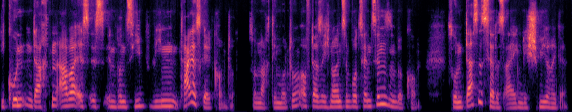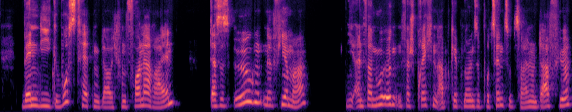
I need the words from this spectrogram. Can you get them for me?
Die Kunden dachten aber, es ist im Prinzip wie ein Tagesgeldkonto, so nach dem Motto, auf das ich 19 Prozent Zinsen bekomme. So, und das ist ja das eigentlich Schwierige. Wenn die gewusst hätten, glaube ich, von vornherein, dass es irgendeine Firma, die einfach nur irgendein Versprechen abgibt, 19 Prozent zu zahlen und dafür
